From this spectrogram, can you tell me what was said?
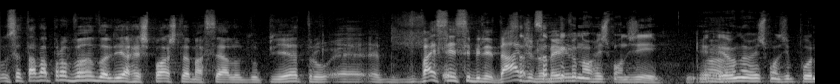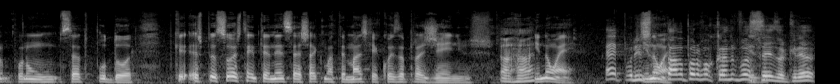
você estava aprovando ali a resposta, Marcelo, do Pietro. É, é vai sensibilidade sabe, no sabe meio... Sabe por que eu não respondi? Ah. Eu não respondi por, por um certo pudor. Porque as pessoas têm tendência a achar que matemática é coisa para gênios. Uh -huh. E não é. É, por isso que eu estava é. provocando vocês. Eu queria...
